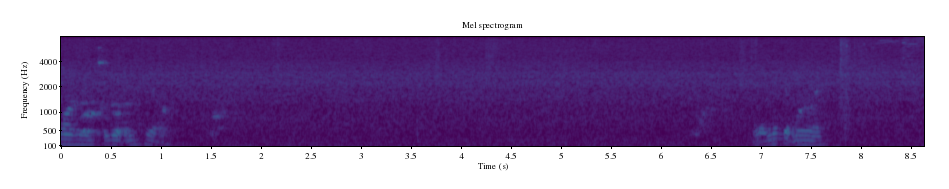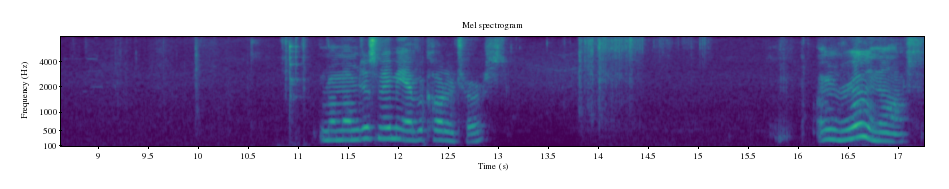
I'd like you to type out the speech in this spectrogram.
How am I going to get in here? Yeah, look at my My mom just made me avocado toast. It's really nice.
